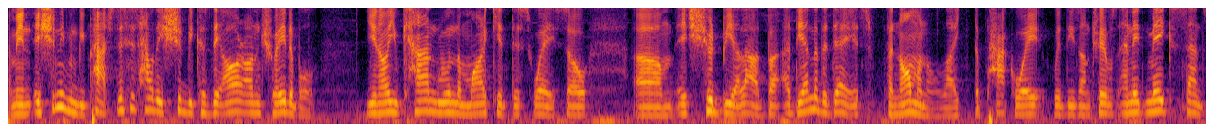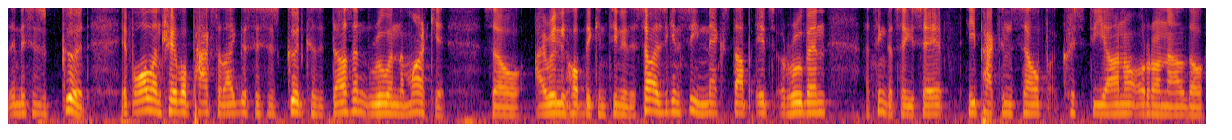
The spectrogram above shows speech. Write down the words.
I mean, it shouldn't even be patched. This is how they should because they are untradeable. You know, you can ruin the market this way. So um, it should be allowed. But at the end of the day, it's phenomenal. Like the pack weight with these untradables, and it makes sense. And this is good. If all untradable packs are like this, this is good because it doesn't ruin the market. So I really hope they continue this. So as you can see, next up it's Ruben. I think that's how you say it. He packed himself Cristiano Ronaldo.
